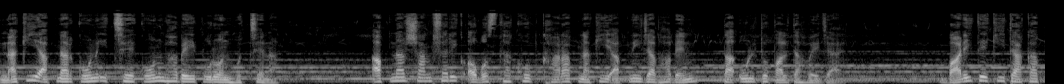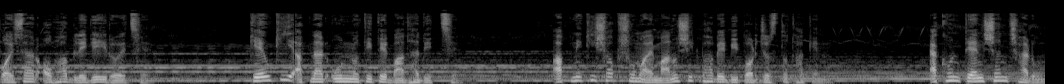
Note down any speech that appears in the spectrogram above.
নাকি আপনার কোন ইচ্ছে কোনভাবেই পূরণ হচ্ছে না? আপনার সাংসারিক অবস্থা খুব খারাপ নাকি আপনি যা ভাবেন তা উল্টো পাল্টা হয়ে যায়। বাড়িতে কি টাকা পয়সার অভাব লেগেই রয়েছে? কেউ কি আপনার উন্নতিতে বাধা দিচ্ছে? আপনি কি সব সময় মানসিকভাবে বিপর্যস্ত থাকেন? এখন টেনশন ছাড়ুন।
